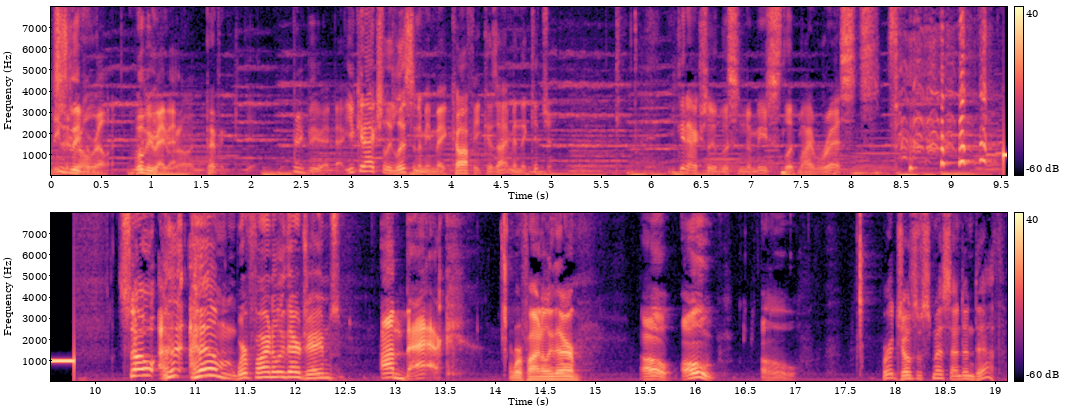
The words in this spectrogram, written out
Just leave it rolling. We'll be right back. Perfect. We'll be right back. You can actually listen to me make coffee because I'm in the kitchen. You can actually listen to me slit my wrists. So, we're finally there, James. I'm back. We're finally there. Oh, oh, oh. We're at Joseph Smith's end in death.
